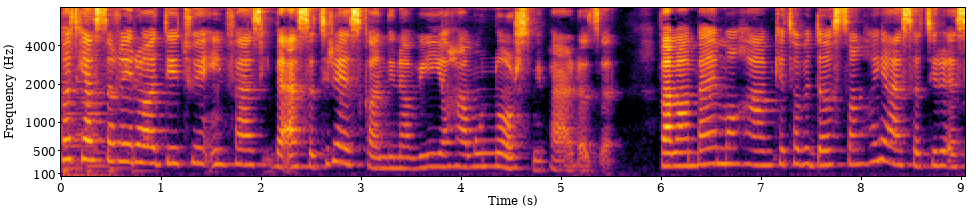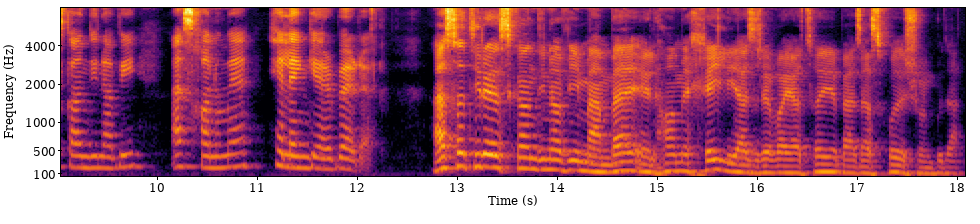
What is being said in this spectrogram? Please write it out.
پادکست غیرعادی توی این فصل به اساتیر اسکاندیناوی یا همون نورس می‌پردازه و منبع ما هم کتاب داستانهای اساتیر اسکاندیناوی از خانم هلنگربره اساتیر اسکاندیناوی منبع الهام خیلی از روایت های بعد از خودشون بودن.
